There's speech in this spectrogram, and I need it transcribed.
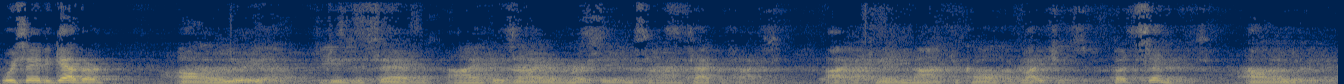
We say together, Alleluia. Jesus said, I desire mercy and sacrifice. I came not to call the righteous, but sinners. Alleluia.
